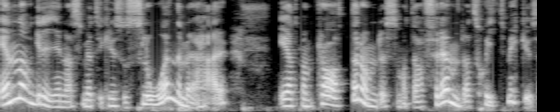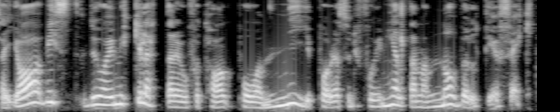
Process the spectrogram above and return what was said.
en av grejerna som jag tycker är så slående med det här, är att man pratar om det som att det har förändrats skitmycket. Så här, ja visst, du har ju mycket lättare att få tag på ny porr, alltså du får ju en helt annan novelty-effekt.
